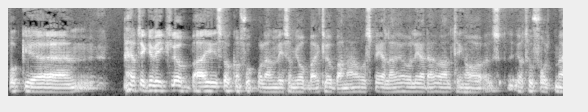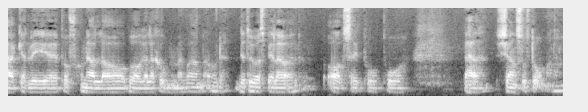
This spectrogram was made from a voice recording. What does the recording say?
och jag tycker vi klubbar i Stockholmsfotbollen, vi som jobbar i klubbarna och spelare och ledare och allting har, jag tror folk märker att vi är professionella och har bra relationer med varandra och det, det tror jag spelar av sig på, på det här känslostormarna.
